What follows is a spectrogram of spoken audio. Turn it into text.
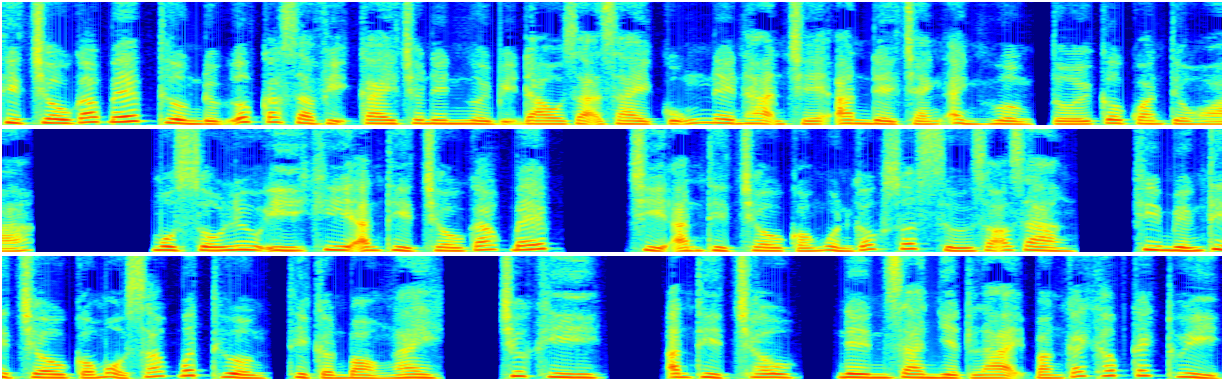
Thịt trâu gác bếp thường được ướp các gia vị cay cho nên người bị đau dạ dày cũng nên hạn chế ăn để tránh ảnh hưởng tới cơ quan tiêu hóa. Một số lưu ý khi ăn thịt trâu gác bếp, chỉ ăn thịt trâu có nguồn gốc xuất xứ rõ ràng. Khi miếng thịt trâu có màu sắc bất thường thì cần bỏ ngay. Trước khi ăn thịt trâu nên ra nhiệt lại bằng cách hấp cách thủy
